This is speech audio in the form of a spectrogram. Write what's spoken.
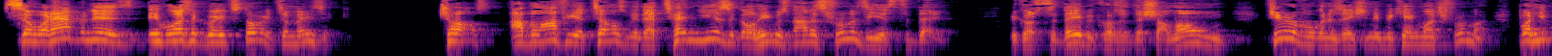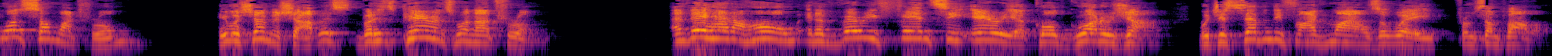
so what happened is it was a great story. It's amazing. Charles Abulafia tells me that 10 years ago he was not as frum as he is today. Because today, because of the Shalom Kiruv organization, he became much frummer. But he was somewhat frum. He was shomer Shabbos, but his parents were not frum. And they had a home in a very fancy area called Guarujá, which is 75 miles away from Sao Paulo.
